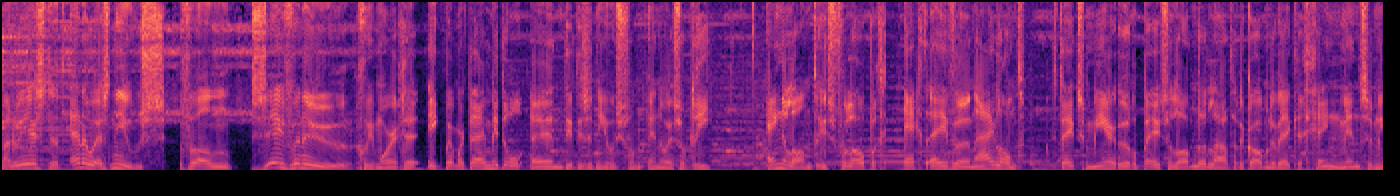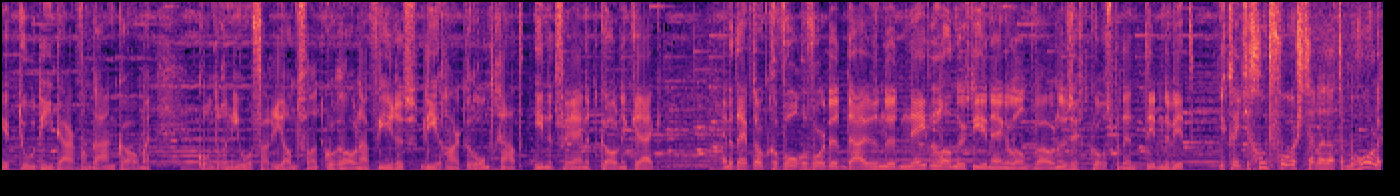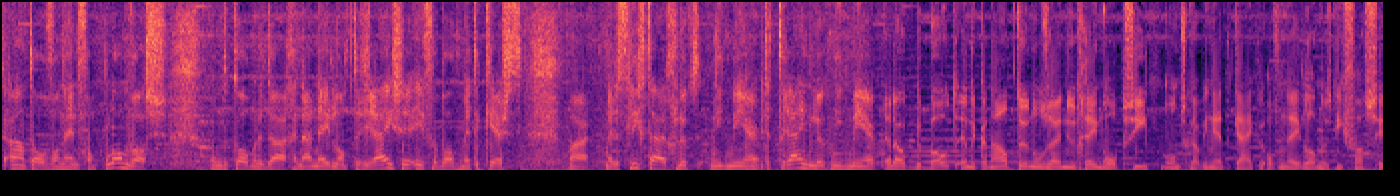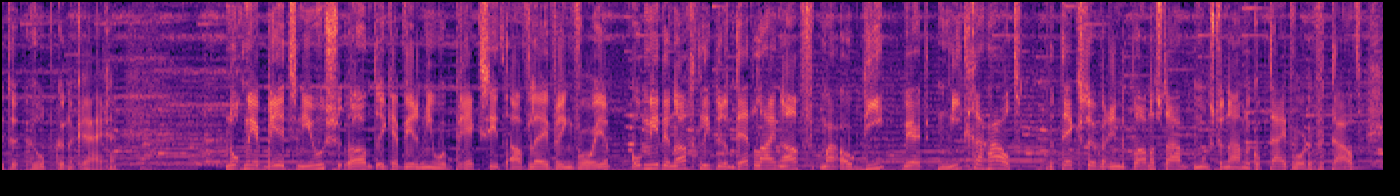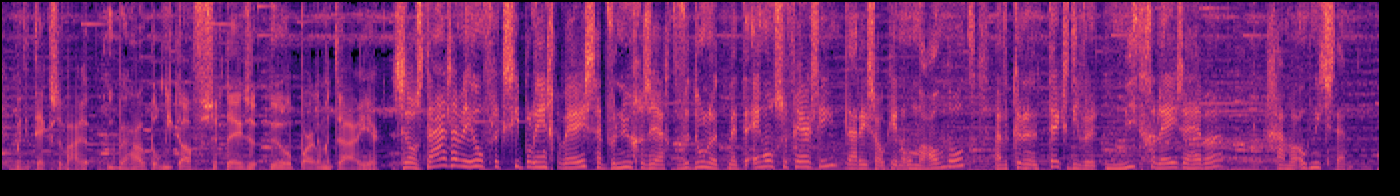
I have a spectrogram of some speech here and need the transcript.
Maar nu eerst het NOS Nieuws van 7 uur. Goedemorgen, ik ben Martijn Middel en dit is het nieuws van NOS op 3. Engeland is voorlopig echt even een eiland. Steeds meer Europese landen laten de komende weken geen mensen meer toe die daar vandaan komen. Komt er een nieuwe variant van het coronavirus die hard rondgaat in het Verenigd Koninkrijk. En dat heeft ook gevolgen voor de duizenden Nederlanders die in Engeland wonen, zegt correspondent Tim de Wit. Je kunt je goed voorstellen dat een behoorlijk aantal van hen van plan was om de komende dagen naar Nederland te reizen in verband met de kerst. Maar met het vliegtuig lukt niet meer, de trein lukt niet meer. En ook de boot en de kanaaltunnel zijn nu geen optie. Ons kabinet kijkt of Nederlanders die vastzitten hulp kunnen krijgen. Nog meer Brits nieuws, want ik heb weer een nieuwe Brexit-aflevering voor je. Om middernacht liep er een deadline af, maar ook die werd niet gehaald. De teksten waarin de plannen staan moesten namelijk op tijd worden vertaald. Maar die teksten waren überhaupt nog niet af, zegt deze Europarlementariër. Zelfs daar zijn we heel flexibel in geweest. Hebben we nu gezegd, we doen het met de Engelse versie. Daar is ook in onderhandeld. Maar we kunnen een tekst die we niet gelezen hebben, gaan we ook niet stempelen.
